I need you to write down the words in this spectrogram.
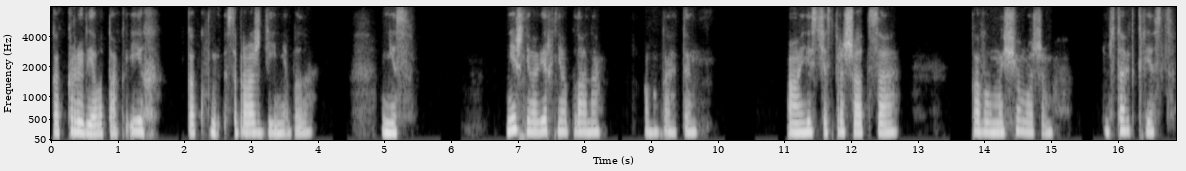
как крылья вот так, их как сопровождение было вниз нижнего, верхнего плана. Помогает им. А я сейчас прошу отца, кого мы еще можем. Он ставит крест.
